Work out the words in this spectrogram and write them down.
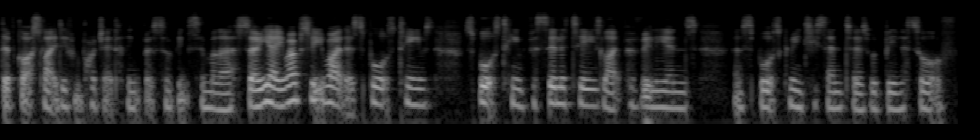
they've got a slightly different project, I think, but something similar. So yeah, you're absolutely right that sports teams, sports team facilities like pavilions and sports community centres would be the sort of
